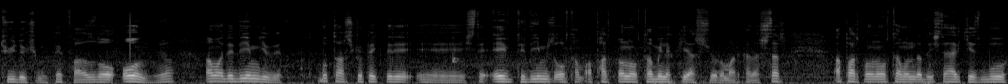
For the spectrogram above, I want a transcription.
tüy dökümü pek fazla olmuyor. Ama dediğim gibi bu tarz köpekleri e, işte ev dediğimiz ortam apartman ortamıyla kıyaslıyorum arkadaşlar. Apartman ortamında da işte herkes bu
